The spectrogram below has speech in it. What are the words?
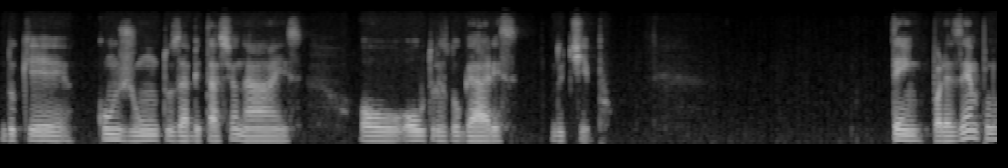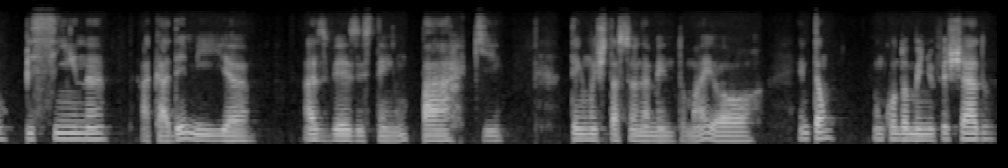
do que conjuntos habitacionais ou outros lugares do tipo. Tem, por exemplo, piscina, academia, às vezes tem um parque, tem um estacionamento maior. Então, um condomínio fechado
